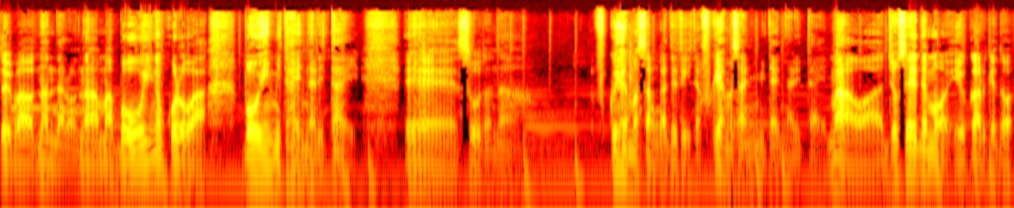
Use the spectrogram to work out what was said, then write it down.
例えばなんだろうな、まあ、ボーイの頃はボーイみたいになりたい。えー、そうだな。福山さんが出てきた福山さんみたいになりたい。まあ、女性でもよくあるけど、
